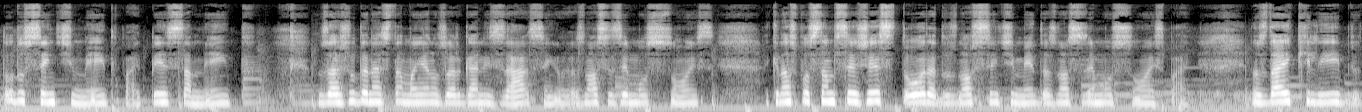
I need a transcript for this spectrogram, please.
Todo sentimento, Pai, pensamento. Nos ajuda nesta manhã a nos organizar, Senhor, as nossas emoções. Que nós possamos ser gestora dos nossos sentimentos, das nossas emoções, Pai. Nos dá equilíbrio.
